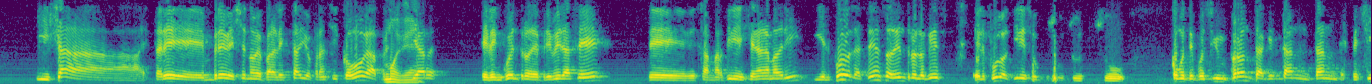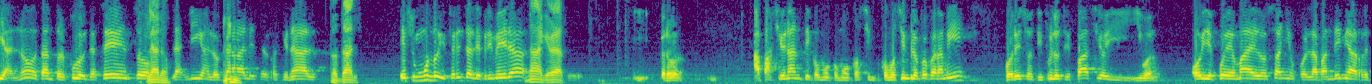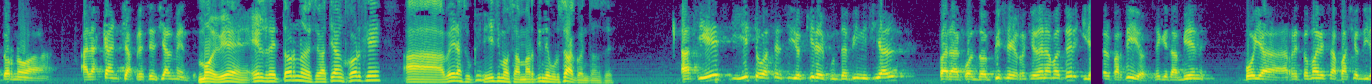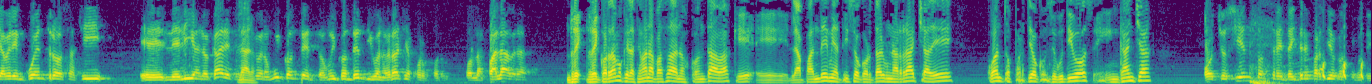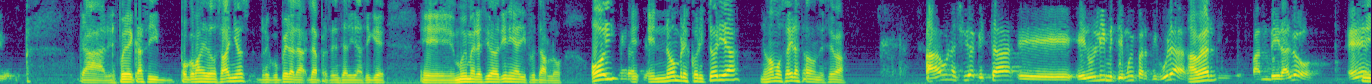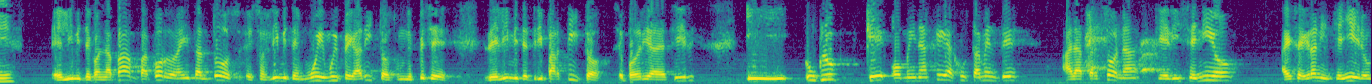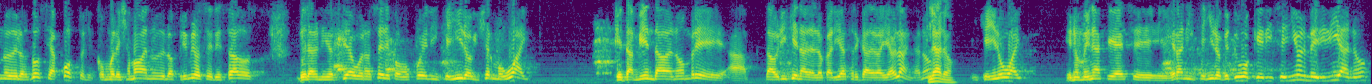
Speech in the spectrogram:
Y ya estaré en breve yéndome para el estadio Francisco Boga a presenciar el encuentro de Primera C de, de San Martín y General Madrid. Y el fútbol de ascenso dentro de lo que es el fútbol tiene su, su, su, su ¿cómo te decir? su impronta que es tan, tan especial, ¿no? Tanto el fútbol de ascenso, Claro. las ligas locales, el regional. Total, Es un mundo diferente al de primera. nada que ver. y- pero bueno, apasionante como, como, como siempre lo fue para mí, por eso disfruto este espacio y, y bueno, hoy después de más de dos años por la pandemia retorno a, a las canchas presencialmente. Muy bien, el retorno de Sebastián Jorge a ver a su queridísimo San Martín de Bursaco, entonces. Así es, y esto va a ser, si Dios quiere, el puntapié inicial para cuando empiece el regional amateur ir a ver el partido. Sé que también voy a retomar esa pasión de ir a ver encuentros así eh, de ligas locales. Claro. bueno, muy contento, muy contento y bueno, gracias por, por, por las palabras. Re- recordamos que la semana pasada nos contabas que eh, la pandemia te hizo cortar una racha de cuántos partidos consecutivos en, en cancha. 833 partidos consecutivos. Claro, después de casi poco más de dos años recupera la, la presencialidad, así que eh, muy merecido lo tiene y a disfrutarlo. Hoy, Gracias. en, Nombres con Historia, nos vamos a ir hasta donde se va. A una ciudad que está eh, en un límite muy particular. A ver. Banderaló. ¿eh? Sí. El límite con La Pampa, Córdoba, ahí están todos esos límites muy, muy pegaditos, una especie de límite tripartito, se podría decir. Y un club que homenajea justamente a la persona que diseñó a ese gran ingeniero, uno de los doce apóstoles, como le llamaban uno de los primeros egresados de la Universidad de Buenos Aires, como fue el ingeniero Guillermo White, que también daba nombre a, da origen a la localidad cerca de Bahía Blanca, ¿no? Claro. Ingeniero White, en homenaje a ese gran ingeniero que tuvo, que diseñó el meridiano,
